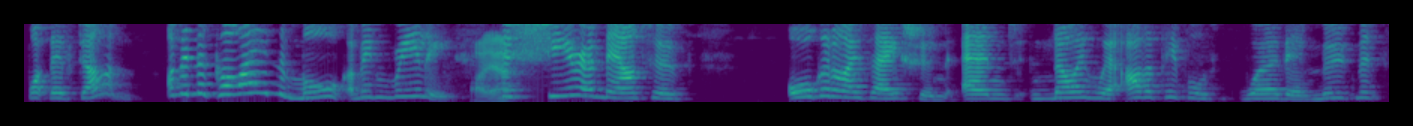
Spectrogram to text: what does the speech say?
what they've done. I mean, the guy in the morgue, I mean, really, Oh, yeah. the sheer amount of organization and knowing where other people were, their movements.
